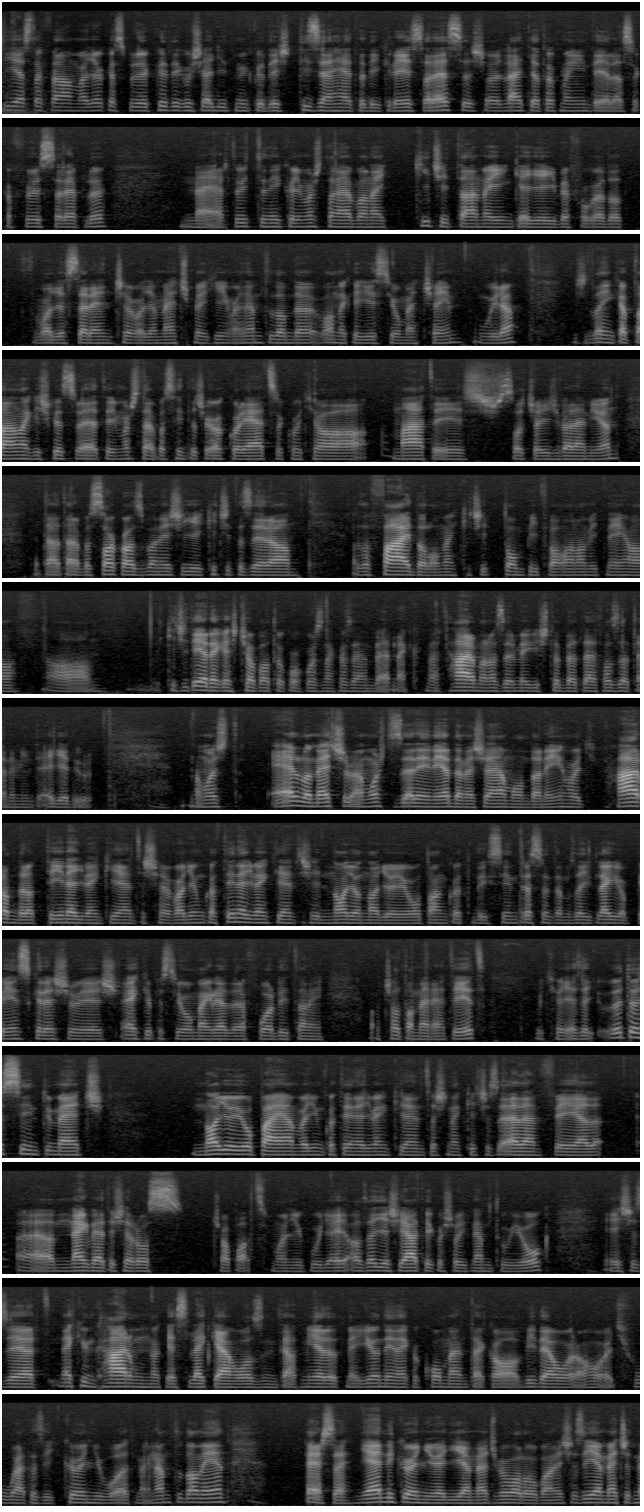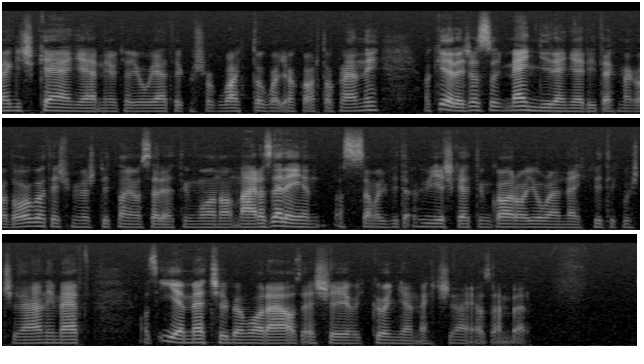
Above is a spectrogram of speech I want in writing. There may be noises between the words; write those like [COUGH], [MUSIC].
Sziasztok, velem vagyok, ez pedig a kritikus együttműködés 17. része lesz, és ahogy látjátok, megint én leszek a főszereplő, mert úgy tűnik, hogy mostanában egy kicsit talán megint egyeibe fogadott, vagy a szerencse, vagy a matchmaking, vagy nem tudom, de vannak egész jó meccseim újra. És ez leginkább talán is köszönhető, hogy mostanában szinte csak akkor játszok, hogyha Máté és Szocsa is velem jön. Tehát általában szakaszban, és így egy kicsit azért a, az a fájdalom egy kicsit tompítva van, amit néha a kicsit érdekes csapatok okoznak az embernek, mert hárman azért mégis többet lehet hozzátenni, mint egyedül. Na most erről a meccsről most az elején érdemes elmondani, hogy három darab T49-esel vagyunk. A T49-es egy nagyon-nagyon jó tank 5. szintre, szerintem az egyik legjobb pénzkereső, és elképesztő jól meg lehet vele fordítani a csata menetét. Úgyhogy ez egy 5 szintű meccs, nagyon jó pályán vagyunk a T49-esnek, és az ellenfél eh, meglehetősen rossz csapat, mondjuk úgy az egyes játékosok nem túl jók, és ezért nekünk hármunknak ezt le kell hozni, tehát mielőtt még jönnének a kommentek a videóra, hogy hú, hát ez így könnyű volt, meg nem tudom én, Persze, nyerni könnyű egy ilyen meccsbe valóban, és az ilyen meccset meg is kell nyerni, hogyha jó játékosok vagytok, vagy akartok lenni. A kérdés az, hogy mennyire nyeritek meg a dolgot, és mi most itt nagyon szeretünk volna. Már az elején azt hiszem, hogy hülyéskedtünk arról, hogy jó lenne egy kritikus csinálni, mert az ilyen meccsekben van rá az esély, hogy könnyen megcsinálja az ember.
